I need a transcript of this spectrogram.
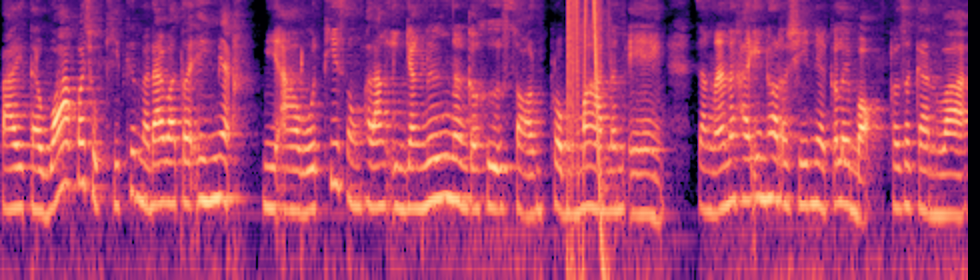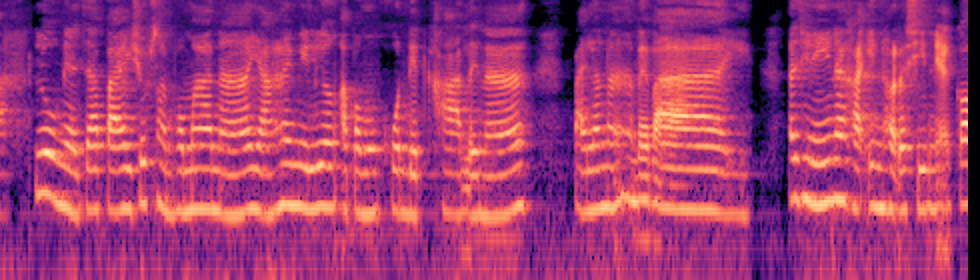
ไป แต่ว่าก็ฉุกคิดขึ้นมาได้ว่าตัวเองเนี่ยมีอาวุธที่ทรงพลังอีกอย่างหนึ่งนั่นก็คือสอนพรหมมาศนั่นเอง จากนั้นนะคะอินทรชิตเนี่ยก็เลยบอกทศกัณฐ์ว่าลูกเนี่ยจะไปชุบสอนพรหมมาศนะ อย่าให้มีเรื่องอัปมงคลเด็ดขาดเลยนะ ไปแล้วนะบ๊ายบายแล้วทีนี้นะคะ อินทรชิตเนี่ยก็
